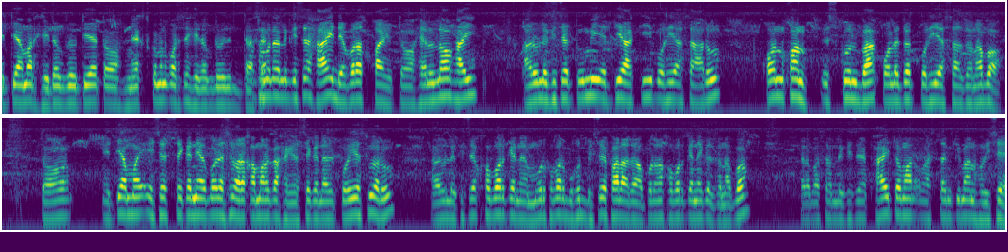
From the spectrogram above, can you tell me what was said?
এতিয়া আমাৰ হীৰক জ্যোতিয়ে তো নেক্সট কমেণ্ট কৰিছে হীৰক জ্যোতি প্ৰথমতে লিখিছে হাই দেৱৰাজ ভাই তো হেল্ল' হাই আৰু লিখিছে তুমি এতিয়া কি পঢ়ি আছা আৰু কোনখন স্কুল বা কলেজত পঢ়ি আছা জনাব। তো এতিয়া মই এইচ এছ ছেকেণ্ড ইয়াৰ পঢ়ি আছোঁ আৰু কামাৰগাঁও হায়াৰ ছেকেণ্ডাৰীত পঢ়ি আছোঁ আৰু। আৰু লিখিছে খবৰ কেনে? মোৰ খবৰ বহুত বেছি ভাল আৰু আপোনাৰ খবৰ কেনেকৈ জনাব? তাৰপাছত লিখিছে ভাই তোমাৰ ৱাচ টাইম কিমান হৈছে?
